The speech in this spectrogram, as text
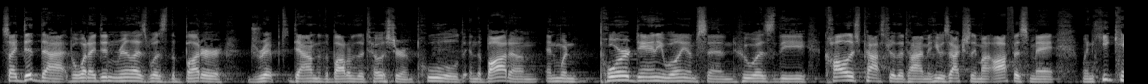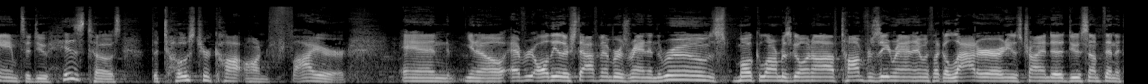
So I did that, but what I didn't realize was the butter dripped down to the bottom of the toaster and pooled in the bottom. And when poor Danny Williamson, who was the college pastor at the time, and he was actually my office mate, when he came to do his toast, the toaster caught on fire. And you know every all the other staff members ran in the room smoke alarm was going off tom frazee ran in with like a ladder and he was trying to do something and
